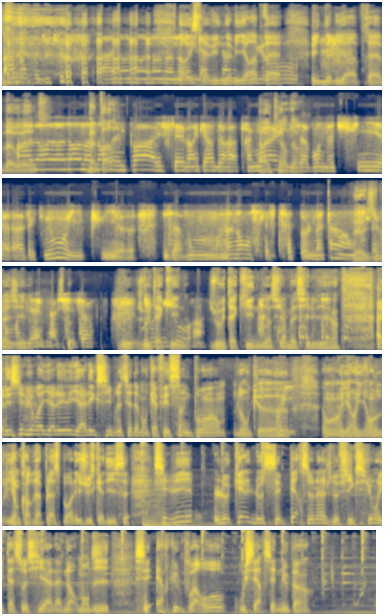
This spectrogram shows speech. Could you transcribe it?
Ah non, pas du tout. Ah non, non, non, non. Non, il se lève une demi-heure après. Une demi-heure après, bah ouais. Ah non, non, non, non, Même non, pas même pas. Il se lève un quart d'heure après Un moi et nous avons notre fille euh, avec nous et puis euh, nous avons... Non, non, on se lève très tôt le matin. En j'imagine. moyenne à 6 heures. Je, je vous taquine, jours, hein. je vous taquine bien sûr ma Sylvie. hein. Allez Sylvie, on va y aller. Il y a Alexis précédemment qui a fait 5 points, donc euh, Oui. il y, a- il y a- il y a encore de la place pour aller jusqu'à 10. Sylvie, lequel de ces personnages de fiction est associé à la Normandie C'est Hercule Poirot ou c'est Arsène Lupin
